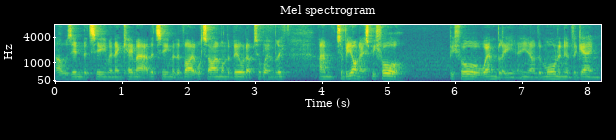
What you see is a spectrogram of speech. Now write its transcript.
I, I was in the team and then came out of the team at the vital time on the build up to Wembley. And to be honest, before before Wembley, you know, the morning of the game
